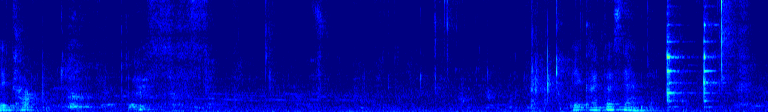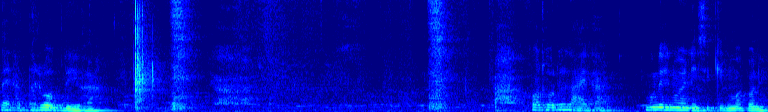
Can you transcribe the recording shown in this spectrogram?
พริกเผ็ดครับเผ็ดคัดก็แซ่บได้อัตรสดีค่ะ ขอโทษได้หลายค่ะมึงได้หน่วยนี่สิกินหมดป่ะนี่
